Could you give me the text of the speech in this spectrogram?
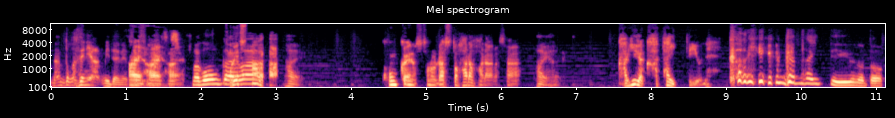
なんとかせにゃみたいなやつはいはいはい。まあ今回は、さ、はい。今回のそのラストハラハラがさ、はいはい。鍵が硬いっていうね。鍵が硬いっていうのと、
